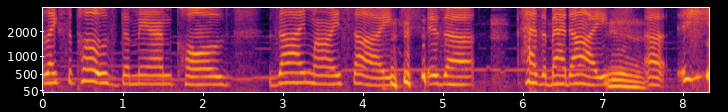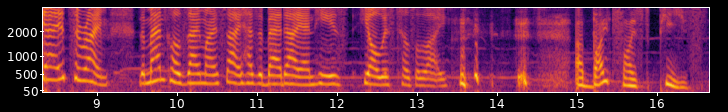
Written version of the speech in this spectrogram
Like, suppose the man called Zai Mai Sai is a has a bad eye. yeah Uh, yeah, it's a rhyme. The man called Zai Mai Sai has a bad eye, and he's he always tells a lie. a bite-sized piece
